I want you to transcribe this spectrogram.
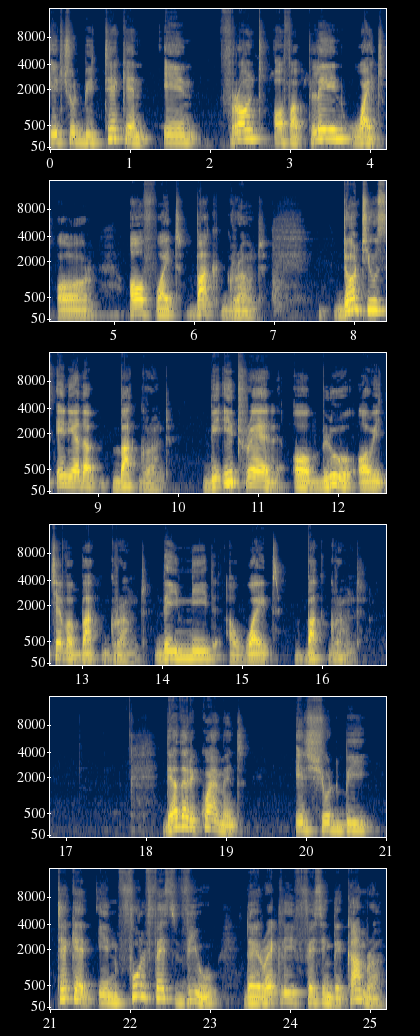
it should be taken in front of a plain white or off-white background. Don't use any other background, be it red or blue or whichever background. They need a white background. The other requirement, it should be taken in full face view directly facing the camera.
